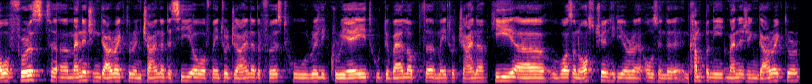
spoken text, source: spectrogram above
our first uh, managing director in China, the CEO of Metro China, the first who really create, who developed uh, Metro China, he uh, was an Austrian. He uh, also in the in company managing director.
